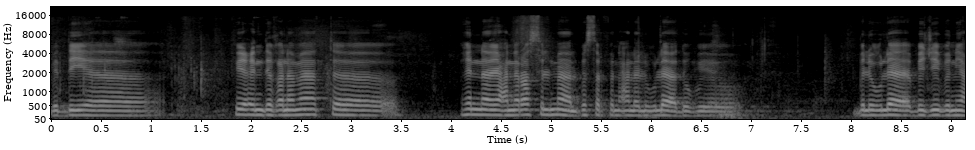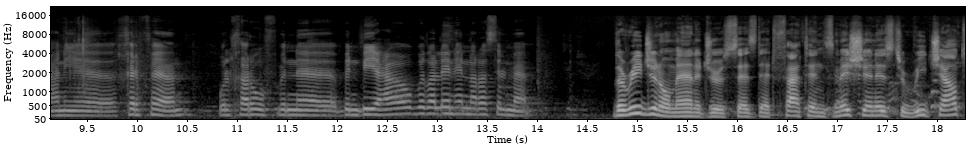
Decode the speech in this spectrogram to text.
بدي آه، في عندي غنمات آه، هن يعني رأس المال بصرفن على الأولاد وب بالأولاد بجيبن يعني آه، خرفان والخروف بن بنبيعها وبضلين هن رأس المال The regional manager says that Faten's mission is to reach out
